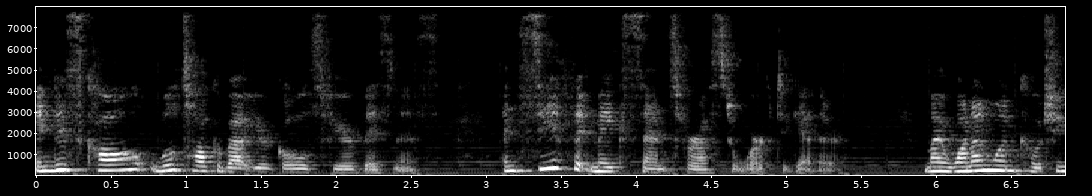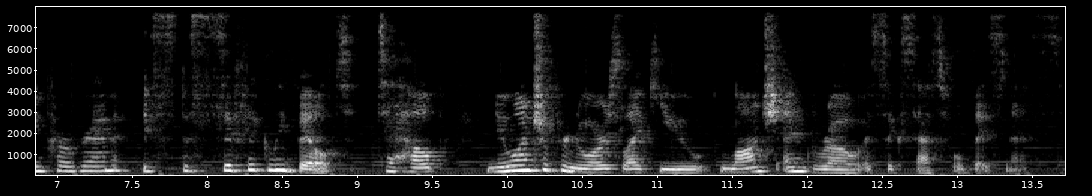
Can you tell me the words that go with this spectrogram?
In this call, we'll talk about your goals for your business and see if it makes sense for us to work together. My one on one coaching program is specifically built to help new entrepreneurs like you launch and grow a successful business.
